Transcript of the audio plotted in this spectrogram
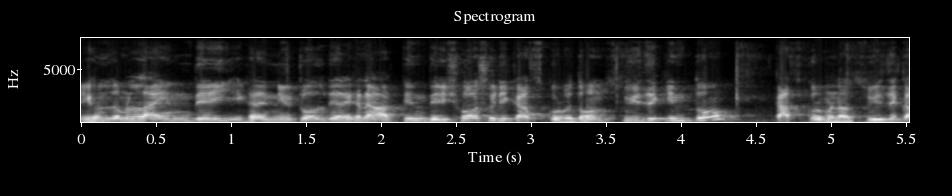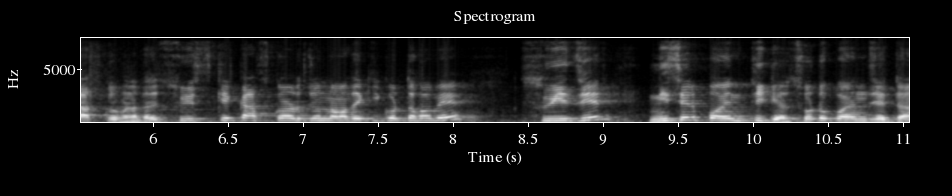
এখানে যদি আমরা লাইন দেই, এখানে নিউট্রল দিয়ে এখানে আর তিন দেই, সরাসরি কাজ করবে। তখন সুইচে কিন্তু কাজ করবে না, সুইচে কাজ করবে না। তাহলে সুইচকে কাজ করার জন্য আমাদের কি করতে হবে? সুইচের নিচের পয়েন্ট থেকে, ছোট পয়েন্ট যেটা,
